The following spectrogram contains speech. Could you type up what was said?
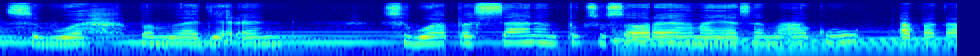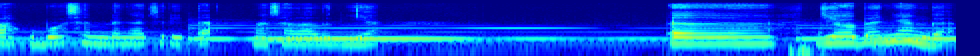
sebuah pembelajaran sebuah pesan untuk seseorang yang nanya sama aku apakah aku bosan mendengar cerita masa lalu dia? Uh, jawabannya enggak.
